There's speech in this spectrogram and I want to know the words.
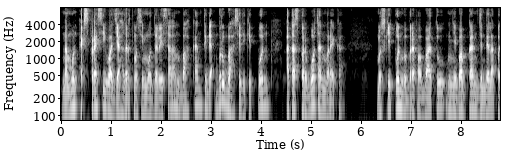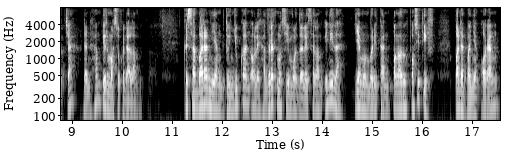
namun ekspresi wajah Hadrat Masih Maud salam bahkan tidak berubah sedikit pun atas perbuatan mereka, meskipun beberapa batu menyebabkan jendela pecah dan hampir masuk ke dalam. Kesabaran yang ditunjukkan oleh Hadrat Masih Maud salam inilah yang memberikan pengaruh positif pada banyak orang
